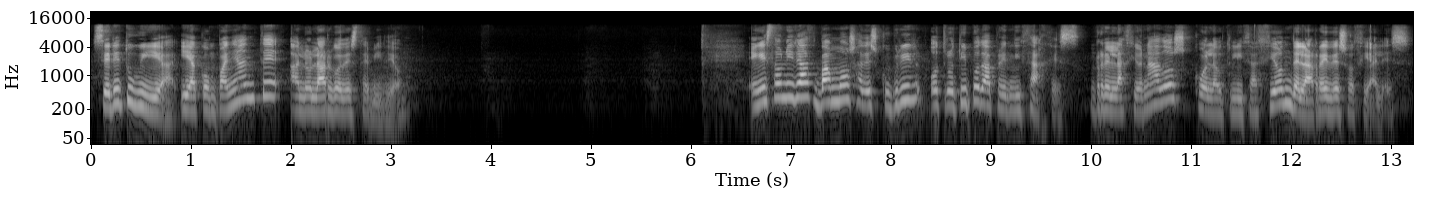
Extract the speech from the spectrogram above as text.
Seré tu guía y acompañante a lo largo de este vídeo. En esta unidad vamos a descubrir otro tipo de aprendizajes relacionados con la utilización de las redes sociales.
